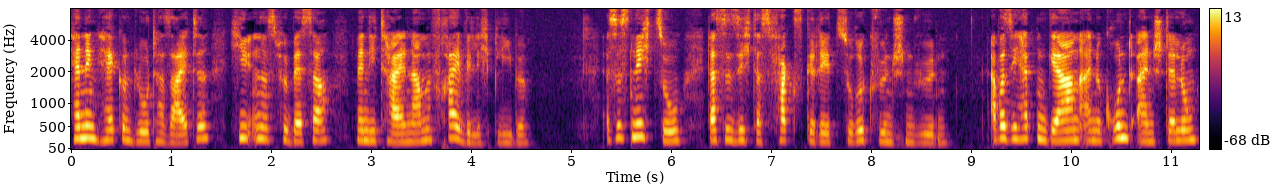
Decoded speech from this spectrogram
Henning Heck und Lothar Seite hielten es für besser, wenn die Teilnahme freiwillig bliebe. Es ist nicht so, dass sie sich das Faxgerät zurückwünschen würden aber sie hätten gern eine Grundeinstellung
